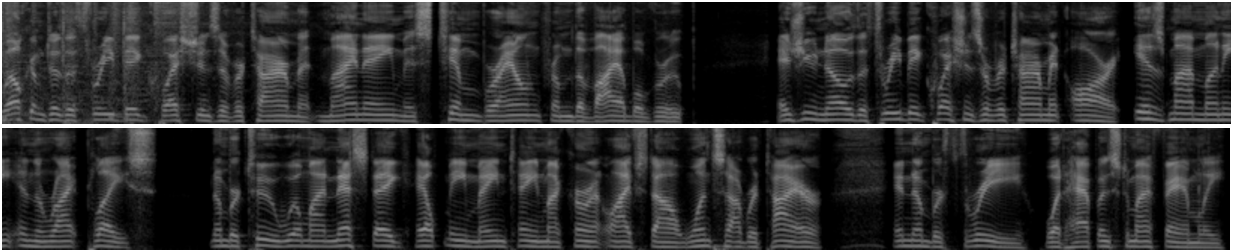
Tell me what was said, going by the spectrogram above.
Welcome to the three big questions of retirement. My name is Tim Brown from the Viable Group. As you know, the three big questions of retirement are Is my money in the right place? Number two, will my nest egg help me maintain my current lifestyle once I retire? And number three, what happens to my family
